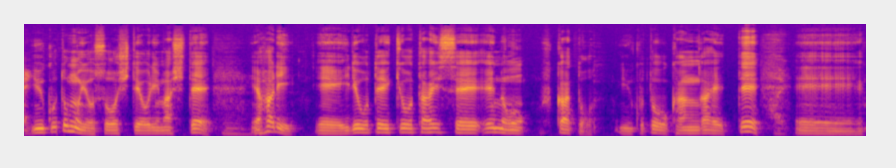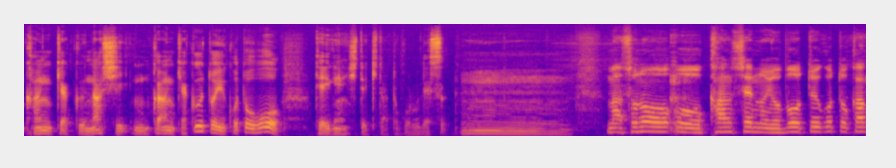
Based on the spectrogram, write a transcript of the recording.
い。うことも予想しておりまして、やはり、えー、医療提供体制への負荷ということを考えて、はい、えー、観客なし無観客ということを提言してきたところです。うん。まあ、その感染の予防ということを考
